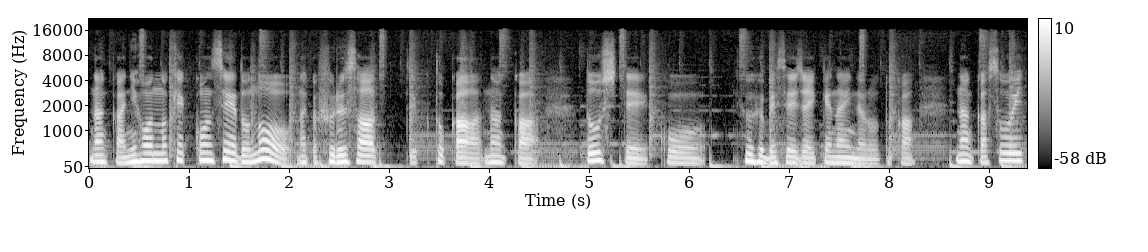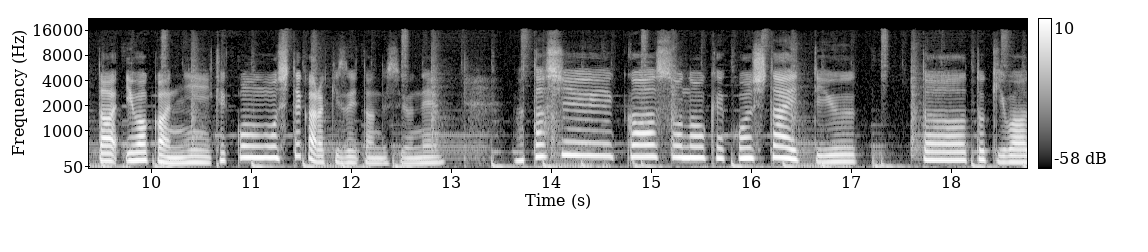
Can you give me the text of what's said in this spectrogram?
なんか日本の結婚制度のなんか古さとかなんかどうしてこう夫婦別姓じゃいけないんだろうとかなんかそういった違和感に結婚をしてから気づいたんですよね。私がその結婚したいって言った時は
